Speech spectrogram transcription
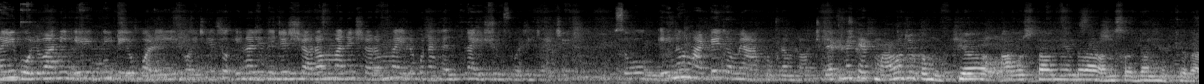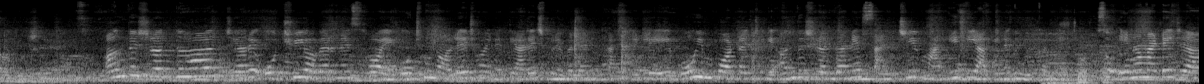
નહીં બોલવાની એ રીતની ટેવ પડેલી હોય છે તો એના લીધે જે શરમમાં ને શરમમાં એ લોકોના હેલ્થના ઇશ્યુઝ વધી જાય છે. સો એના માટે જ અમે આ પ્રોગ્રામ લોન્ચ કર્યો ક્યાંક ને ક્યાંક માનો છો કે મુખ્ય આ અવસ્થાની અંદર આ અંધશ્રદ્ધાનું મુખ્ય કારણ છે? અંધશ્રદ્ધા જ્યારે ઓછી અવેરનેસ હોય ઓછું નોલેજ હોય ને ત્યારે જ પ્રેવલન્ટ થાય. એટલે એ બહુ ઇમ્પોર્ટન્ટ છે કે અંધશ્રદ્ધાને સાચી માહિતી આપીને દૂર કરવી. સો એના માટે જ આ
